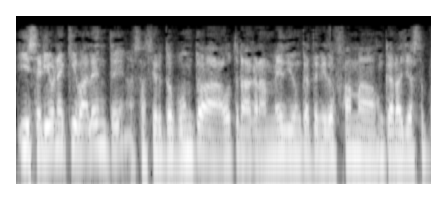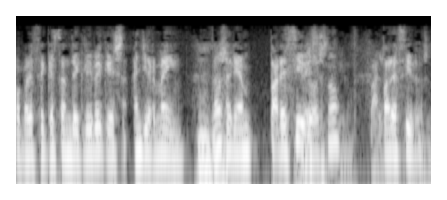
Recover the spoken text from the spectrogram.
y sería un equivalente, hasta cierto punto, a otra gran medium que ha tenido fama, aunque ahora ya parece que está en declive, que es Anne Germain, ¿no? Serían parecidos, ¿no? Parecidos.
